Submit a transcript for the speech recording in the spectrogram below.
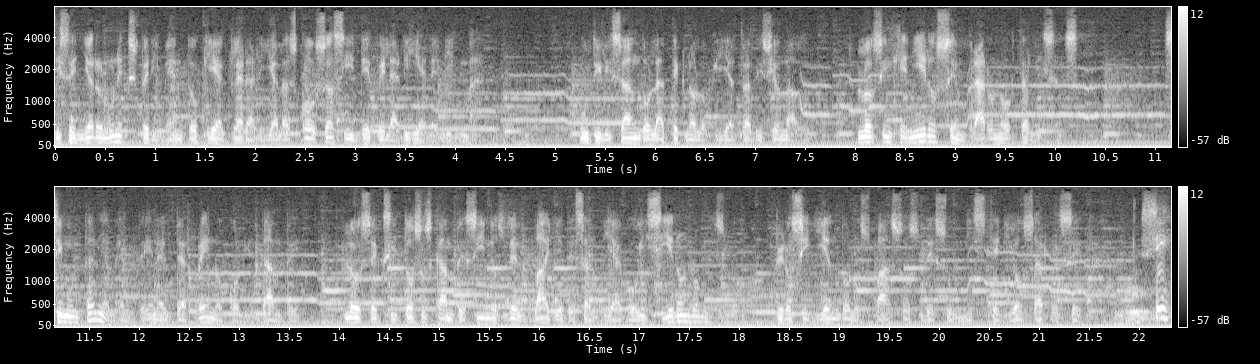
diseñaron un experimento que aclararía las cosas y develaría el enigma. Utilizando la tecnología tradicional, los ingenieros sembraron hortalizas. Simultáneamente, en el terreno colindante, los exitosos campesinos del Valle de Santiago hicieron lo mismo, pero siguiendo los pasos de su misteriosa receta. Sí,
